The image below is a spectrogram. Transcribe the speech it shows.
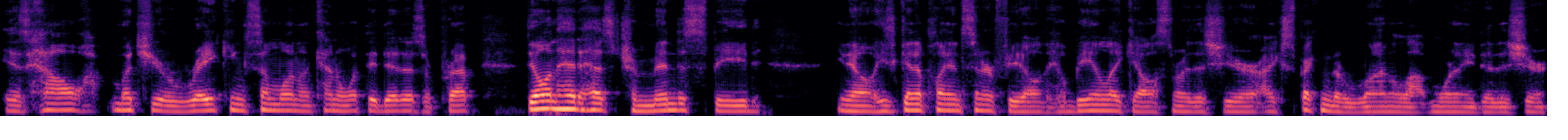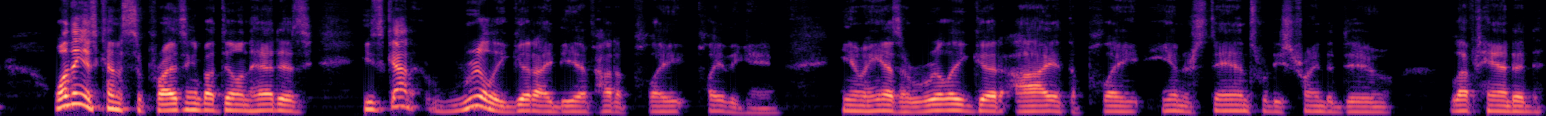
is how much you're ranking someone on kind of what they did as a prep. Dylan Head has tremendous speed. You know, he's going to play in center field. He'll be in Lake Elsinore this year. I expect him to run a lot more than he did this year. One thing that's kind of surprising about Dylan Head is he's got a really good idea of how to play play the game. You know, he has a really good eye at the plate. He understands what he's trying to do. Left-handed,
